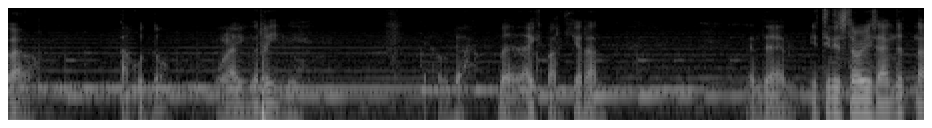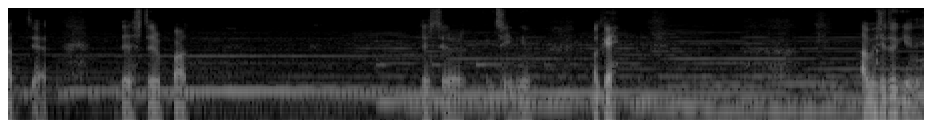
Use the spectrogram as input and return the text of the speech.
Well, takut dong. Mulai ngeri nih. Ya udah, balik parkiran. And then, you think the story is ended? Not yet. There's still part. There's still continue. Oke. Okay. Habis itu gini.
